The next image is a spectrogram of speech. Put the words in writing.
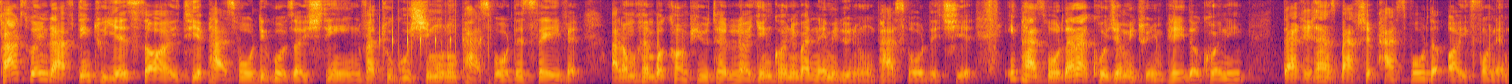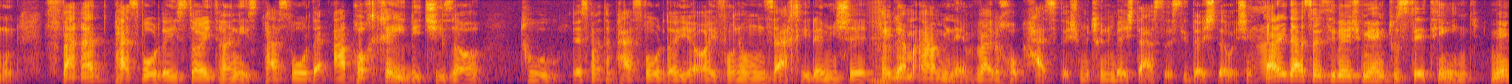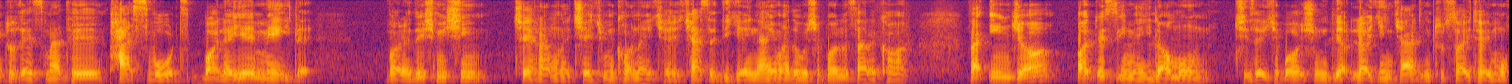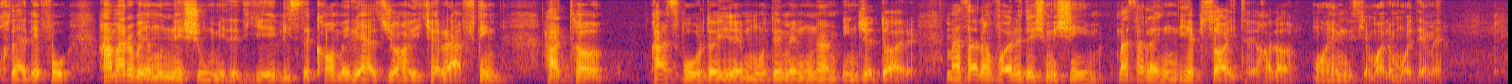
فرض کنین رفتین تو یه سایت یه پسوردی گذاشتین و تو گوشیمون اون پسورد save ه. الان می‌خوایم با کامپیوتر login کنیم و نمی‌دونیم اون پسورد چیه. این پسورد رو از کجا می‌تونیم پیدا کنیم؟ دقیقا از بخش پسورد آیفونمون. فقط پسوردهای سایت ها نیست پسورد اپ ها خیلی چیزا تو قسمت پسوردهای آیفونمون ذخیره میشه. خیلی هم امنه ولی خب هستش. می‌تونیم بهش دسترسی داشته باشیم. برای دسترسی بهش میایم تو setting. میایم تو قسمت پسورد بالای میله. واردش میشیم. چهرمون چک می‌کنه که کس دیگه ای نیومده باشه بالا سر کار. و اینجا آدرس ایمیلامون چیزایی که باشون لاگین کردیم تو سایت های مختلف و همه رو بهمون نشون میده دیگه. لیست کاملی از جاهایی که رفتیم. حتی پسوردهای مودممون هم اینجا داره. مثلا واردش میشیم. مثلا این یه سایت. حالا مهم نیست که مال مودمه.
